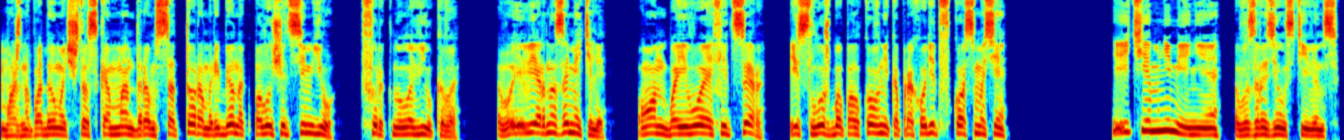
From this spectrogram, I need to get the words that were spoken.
Можно подумать, что с командором Сатором ребенок получит семью, фыркнула Вилкова. Вы верно заметили. Он боевой офицер, и служба полковника проходит в космосе. И тем не менее, возразил Стивенс,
